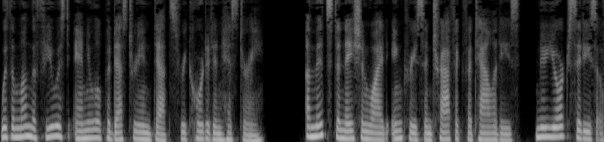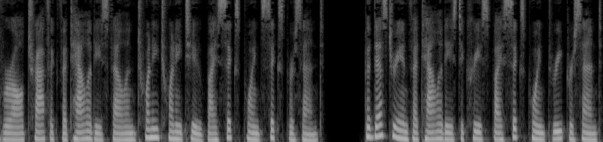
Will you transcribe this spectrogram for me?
with among the fewest annual pedestrian deaths recorded in history. Amidst a nationwide increase in traffic fatalities, New York City's overall traffic fatalities fell in 2022 by 6.6%. Pedestrian fatalities decreased by 6.3%,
